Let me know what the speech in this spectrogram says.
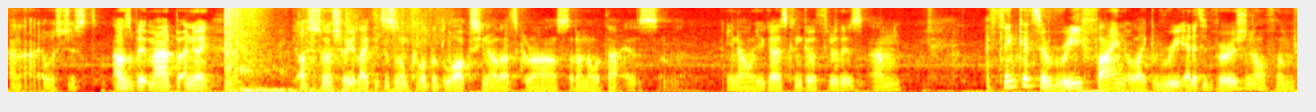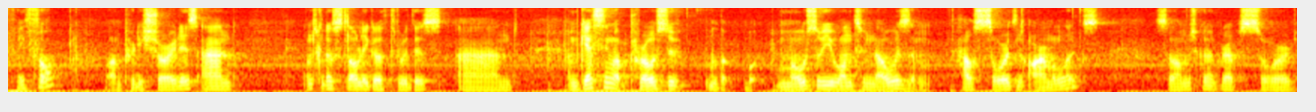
and I was just I was a bit mad. But anyway, I was just gonna show you like this is I'm called the blocks. You know that's grass. I don't know what that is, and then you know you guys can go through this. Um, I think it's a refined or like re-edited version of um Faithful. Well, I'm pretty sure it is, and I'm just gonna slowly go through this, and I'm guessing what pros of what most of you want to know is um, how swords and armor looks. So I'm just gonna grab a sword.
